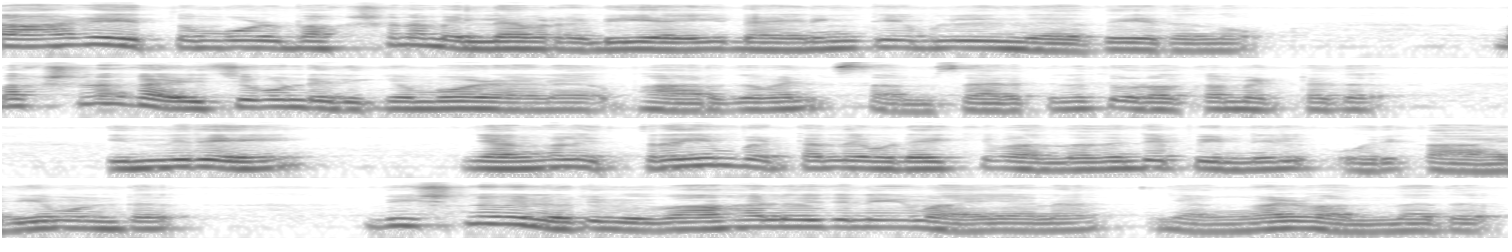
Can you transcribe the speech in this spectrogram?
താഴെ എത്തുമ്പോൾ ഭക്ഷണമെല്ലാം റെഡിയായി ഡൈനിങ് ടേബിളിൽ നിരത്തിയിരുന്നു ഭക്ഷണം കഴിച്ചുകൊണ്ടിരിക്കുമ്പോഴാണ് ഭാർഗവൻ സംസാരത്തിന് തുടക്കമിട്ടത്. ഇന്ദിരയെ ഞങ്ങൾ ഇത്രയും പെട്ടെന്ന് ഇവിടേക്ക് വന്നതിന്റെ പിന്നിൽ ഒരു കാര്യമുണ്ട്. വിഷ്ണുവിനൊരു വിവാഹാലോചനയുമായാണ് ഞങ്ങൾ വന്നത്.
